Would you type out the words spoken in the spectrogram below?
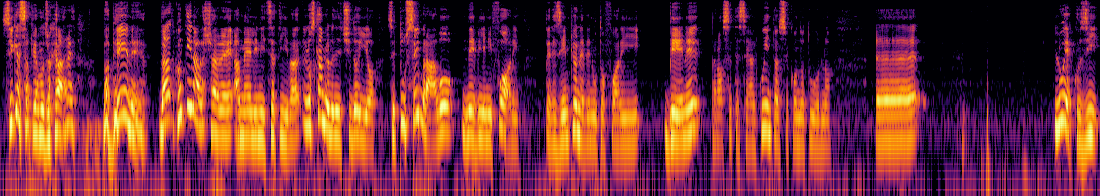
Sì che sappiamo giocare, va bene, da- continua a lasciare a me l'iniziativa, lo scambio lo decido io. Se tu sei bravo, ne vieni fuori. Per esempio, ne è venuto fuori bene, però 7-6 al quinto al secondo turno. Eh, lui è così,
